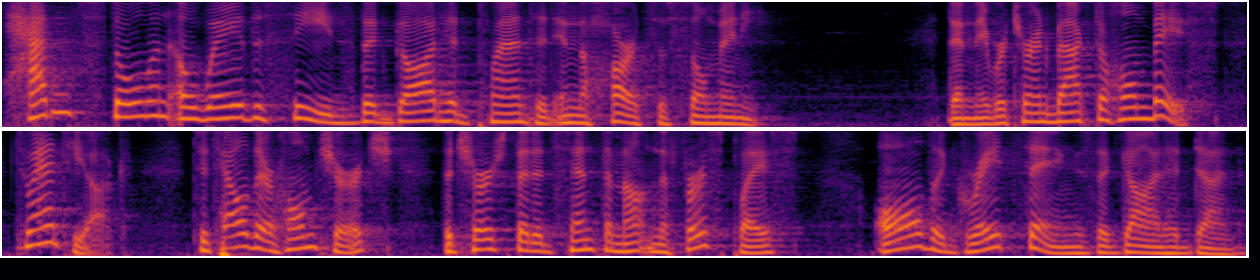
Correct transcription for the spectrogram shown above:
hadn't stolen away the seeds that God had planted in the hearts of so many. Then they returned back to home base, to Antioch, to tell their home church the church that had sent them out in the first place, all the great things that God had done.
